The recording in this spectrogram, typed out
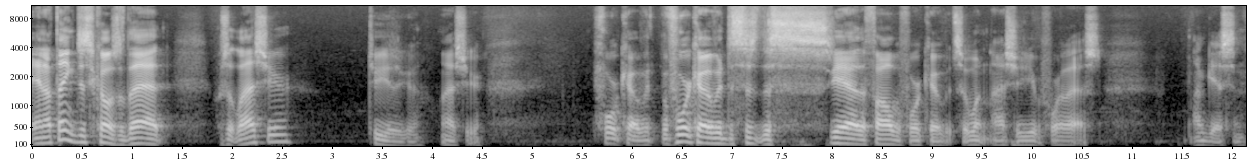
And I think just because of that, was it last year? two years ago, last year, before COVID. Before COVID, this is this yeah, the fall before COVID. So it wasn't last year, year before last. I'm guessing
